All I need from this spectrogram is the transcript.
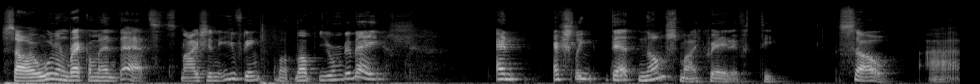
So I wouldn't recommend that. It's nice in the evening, but not during the day. And actually, that numbs my creativity. So uh,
